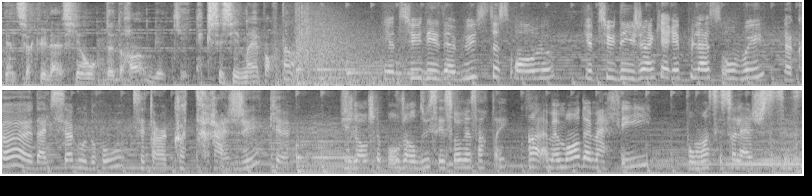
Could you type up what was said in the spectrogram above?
Il y a une circulation de drogue qui est excessivement importante. Y a-t-il eu des abus ce soir-là? Y a-t-il eu des gens qui auraient pu la sauver? Le cas d'Alicia Gaudreau, c'est un cas tragique. Puis je lâcherai pas aujourd'hui, c'est sûr et certain. Dans la mémoire de ma fille, pour moi, c'est ça la justice.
